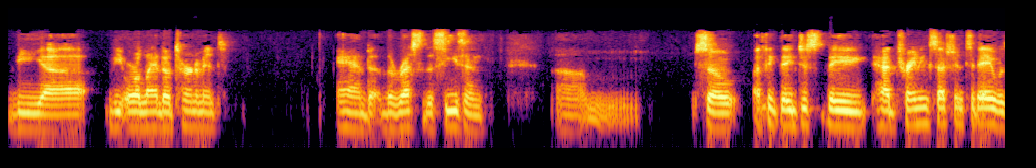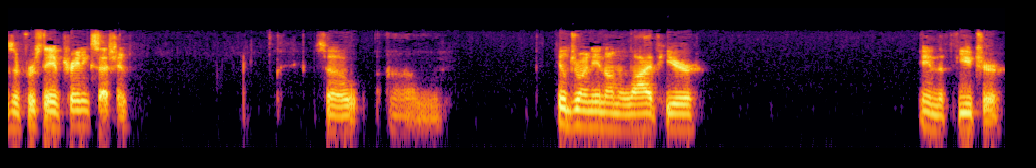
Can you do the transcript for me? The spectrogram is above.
the uh, the Orlando tournament and the rest of the season. Um, so I think they just they had training session today. It was their first day of training session. So um, he'll join in on the live here in the future.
